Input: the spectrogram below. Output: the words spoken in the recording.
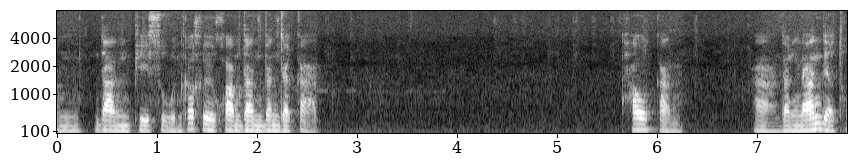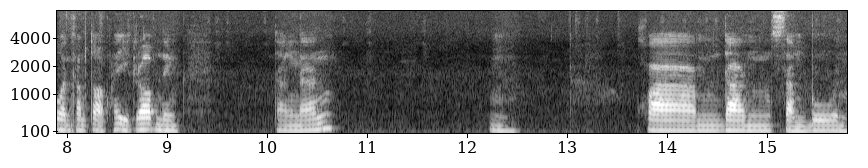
มดัน P0 ก็คือความดันบรรยากาศ เท่ากัน ดังนั้นเดี๋ยวทวนคำตอบให้อีกรอบหนึ่ง ดังนั้น ความดันสมบูรณ์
